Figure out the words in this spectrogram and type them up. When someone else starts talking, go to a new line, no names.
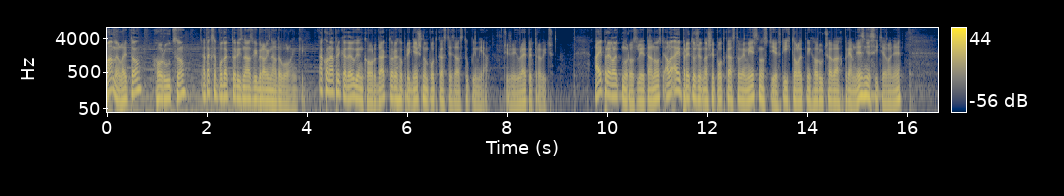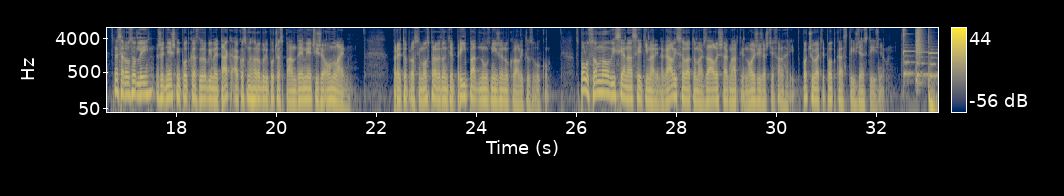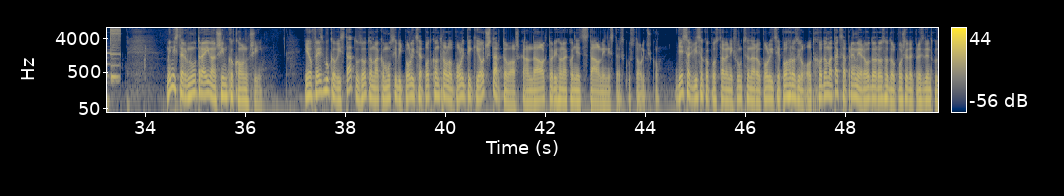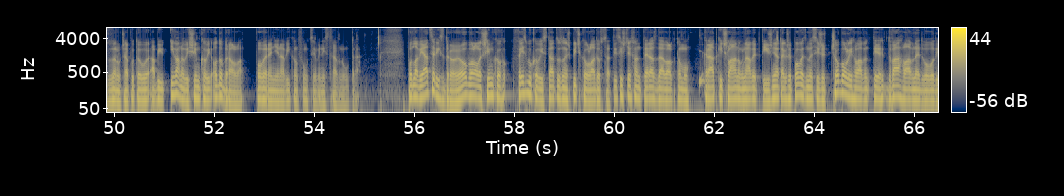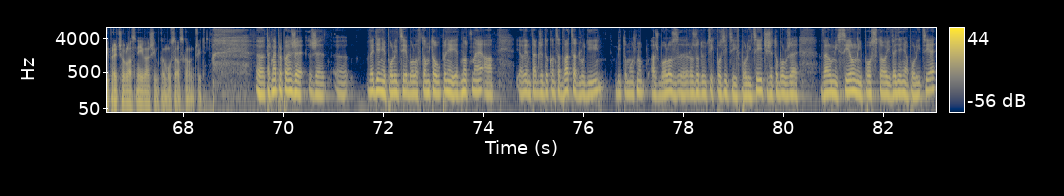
Máme leto, horúco, a tak sa podaktori z nás vybrali na dovolenky. Ako napríklad Eugen Korda, ktorého pri dnešnom podcaste zastupím ja, čiže Juraj Petrovič. Aj pre letnú rozlietanosť, ale aj preto, že v našej podcastovej miestnosti je v týchto letných horúčavách priam neznesiteľne, sme sa rozhodli, že dnešný podcast urobíme tak, ako sme ho robili počas pandémie, čiže online. Preto prosím ospravedlňte prípadnú zníženú kvalitu zvuku. Spolu so mnou vysia na sieti Marina Gálisova, Tomáš Zálešák, Martin Mojžiš a Štefan Hríb. Počúvate podcast Týždeň s týždňom. Minister vnútra Ivan Šimko končí. Jeho facebookový status o tom, ako musí byť policia pod kontrolou politiky, odštartoval škandál, ktorý ho nakoniec stál ministerskú stoličku. 10 vysoko postavených funkcionárov polície pohrozilo odchodom a tak sa premiér Odo rozhodol požiadať prezidentku Zuzanu Čaputovú, aby Ivanovi Šimkovi odobral poverenie na výkon funkcie ministra vnútra. Podľa viacerých zdrojov bol ale Šimko facebookový status len špičkou ľadovca. Ty si, Štefan, teraz dával k tomu krátky článok na web týždňa, takže povedzme si, že čo boli hlav- tie dva hlavné dôvody, prečo vlastne Ivan Šimko musel skončiť. E,
tak najprv poviem, že, že e, vedenie policie bolo v tomto úplne jednotné a ja viem tak, že dokonca 20 ľudí by to možno až bolo z rozhodujúcich pozícií v policii, čiže to bol že veľmi silný postoj vedenia policie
